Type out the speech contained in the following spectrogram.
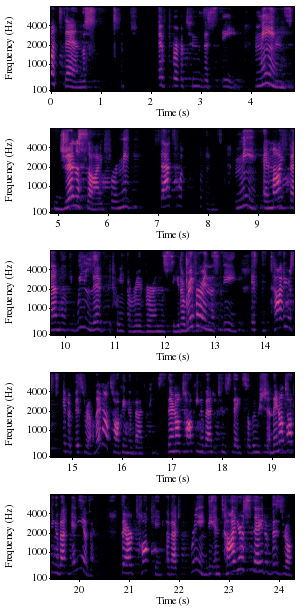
Understand river to the sea means genocide for me. That's what it means. Me and my family, we live between the river and the sea. The river and the sea is the entire state of Israel. They're not talking about peace. They're not talking about a two state solution. They're not talking about any of it. They are talking about freeing the entire state of Israel.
